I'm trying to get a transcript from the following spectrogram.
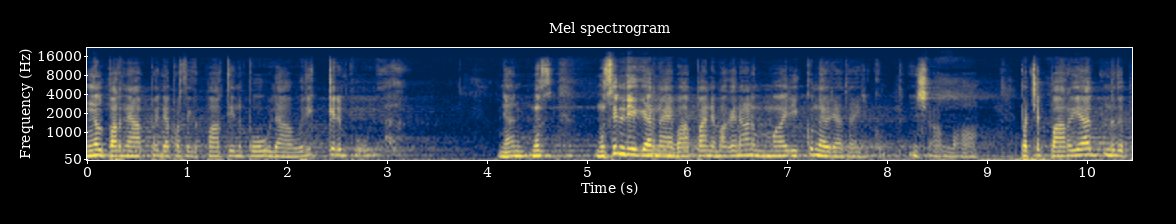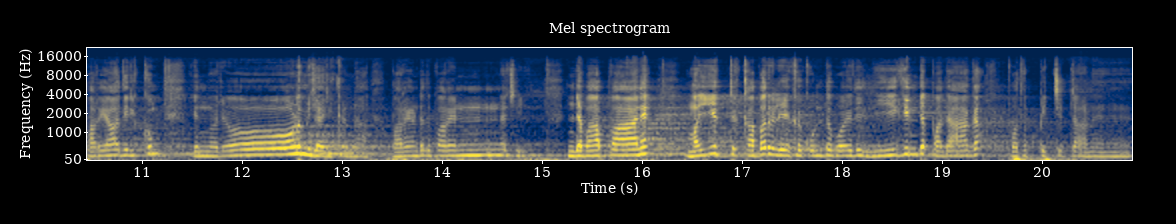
നിങ്ങൾ പറഞ്ഞ അപ്പന്റെ അപ്പുറത്തേക്ക് പാർട്ടിന്ന് പോവില്ല ഒരിക്കലും പോവില്ല ഞാൻ മുസ് മുസ്ലിം ലീഗുകാരനായ ബാപ്പാന്റെ മകനാണ് മരിക്കുന്നവരെ അതായിരിക്കും ഇൻഷാ അല്ലാ പക്ഷെ പറയാണ്ടത് പറയാതിരിക്കും എന്നൊരാളും വിചാരിക്കണ്ട. പറയേണ്ടത് പറയുന്നെ ചെയ്യും. എന്റെ ബാപ്പാനെ മയ്യത്ത് കബറിലേക്ക് കൊണ്ടുപോയത് ലീഗിന്റെ പതാക പുതപ്പിച്ചിട്ടാണ്.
